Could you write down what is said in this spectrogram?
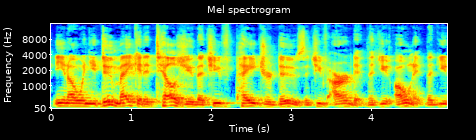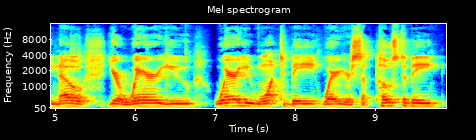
you know, when you do make it, it tells you that you've paid your dues, that you've earned it, that you own it, that you know you're where you where you want to be, where you're supposed to be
